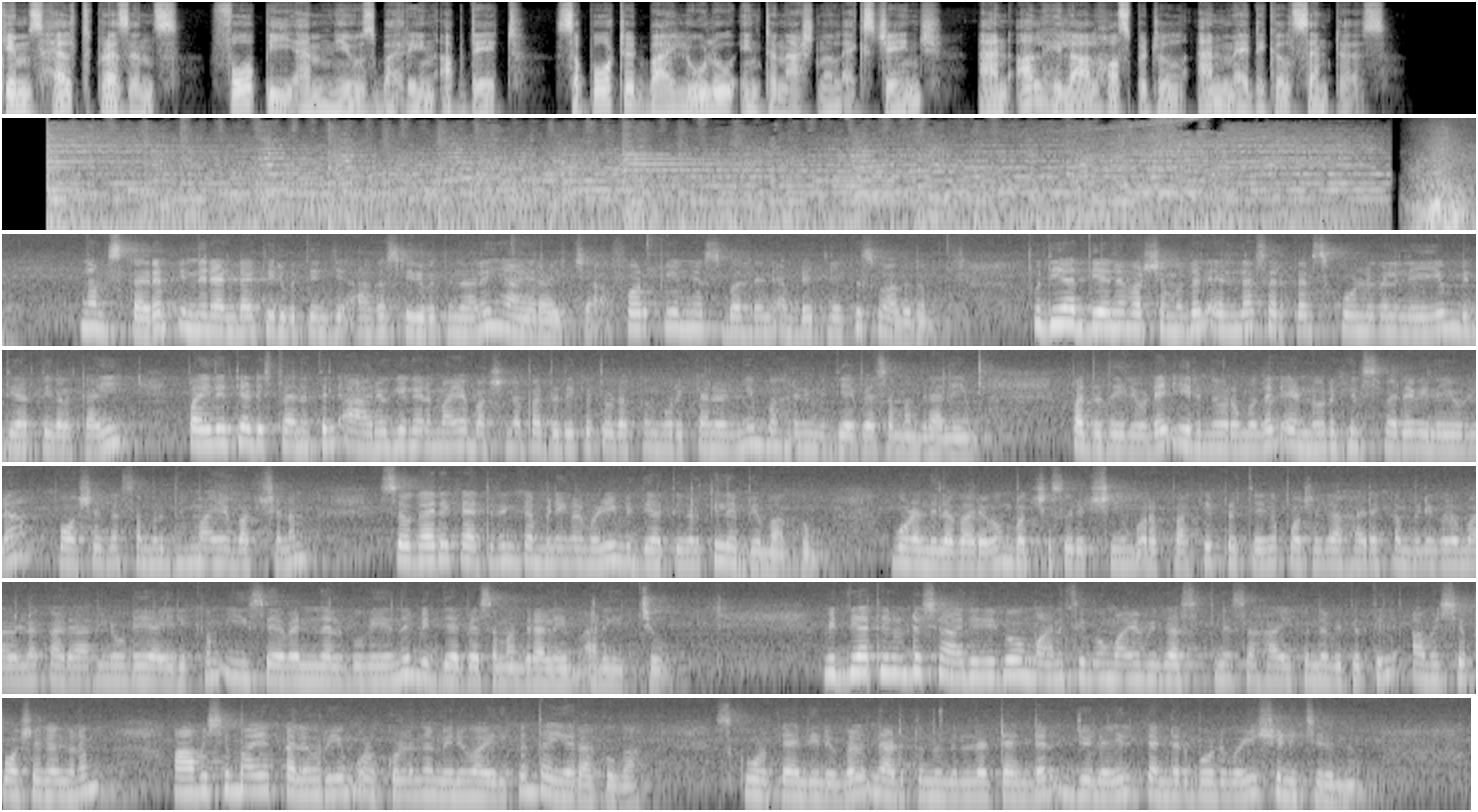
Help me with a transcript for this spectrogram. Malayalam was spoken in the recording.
Kim's Health Presence, 4 p.m. News Bahrain Update, supported by Lulu International Exchange and Al Hilal Hospital and Medical Centers. നമസ്കാരം ഇന്ന് രണ്ടായിരത്തി ഇരുപത്തിയഞ്ച് ആഗസ്റ്റ് ഇരുപത്തിനാല് ഞായറാഴ്ച four P N news Bahrain അപ്ഡേറ്റിലേക്ക് സ്വാഗതം പുതിയ അധ്യയന വർഷം മുതൽ എല്ലാ സർക്കാർ സ്കൂളുകളിലെയും വിദ്യാർത്ഥികൾക്കായി പൈലറ്റ് അടിസ്ഥാനത്തിൽ ആരോഗ്യകരമായ ഭക്ഷണ പദ്ധതിക്ക് തുടക്കം കുറിക്കാനൊരുങ്ങി ബഹ്റിൻ വിദ്യാഭ്യാസ മന്ത്രാലയം. പദ്ധതിയിലൂടെ ഇരുന്നൂറ് മുതൽ എണ്ണൂറ് ഹിൽസ് വരെ വിലയുള്ള പോഷക സമൃദ്ധമായ ഭക്ഷണം സ്വകാര്യ കാറ്ററിംഗ് കമ്പനികൾ വഴി വിദ്യാർത്ഥികൾക്ക് ലഭ്യമാക്കും. ഗുണനിലവാരവും ഭക്ഷ്യസുരക്ഷയും ഉറപ്പാക്കി പ്രത്യേക പോഷകാഹാര കമ്പനികളുമായുള്ള കരാറിലൂടെയായിരിക്കും ഈ സേവനം നൽകുകയെന്ന് വിദ്യാഭ്യാസ മന്ത്രാലയം അറിയിച്ചു. വിദ്യാർത്ഥികളുടെ ശാരീരികവും മാനസികവുമായ വികാസത്തിന് സഹായിക്കുന്ന വിധത്തിൽ അവശ്യ പോഷകങ്ങളും ആവശ്യമായ കലോറിയും ഉൾക്കൊള്ളുന്ന മെനുവായിരിക്കും തയ്യാറാക്കുക. സ്കൂൾ ക്യാന്റീനുകൾ നടത്തുന്നതിനുള്ള ടെൻഡർ ജൂലൈയിൽ ടെൻഡർ ബോർഡ് വഴി ക്ഷണിച്ചിരുന്നു.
